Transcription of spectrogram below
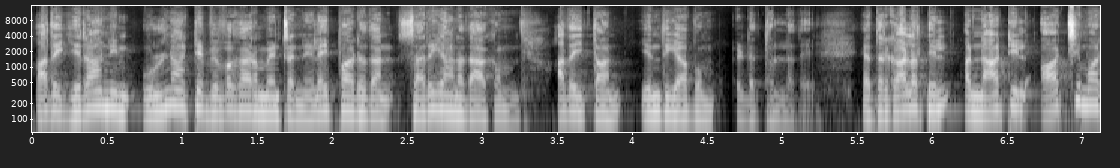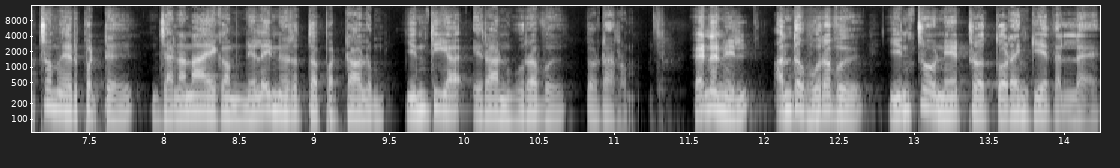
அது ஈரானின் உள்நாட்டு விவகாரம் என்ற நிலைப்பாடுதான் சரியானதாகும். அதைத்தான் இந்தியாவும் எடுத்துள்ளது. எதிர்காலத்தில் அந்நாட்டில் ஆட்சி மாற்றம் ஏற்பட்டு ஜனநாயகம் நிலைநிறுத்தப்பட்டாலும் இந்தியா ஈரான் உறவு தொடரும். ஏனெனில் அந்த உறவு இன்றோ நேற்றோ தொடங்கியதல்ல.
